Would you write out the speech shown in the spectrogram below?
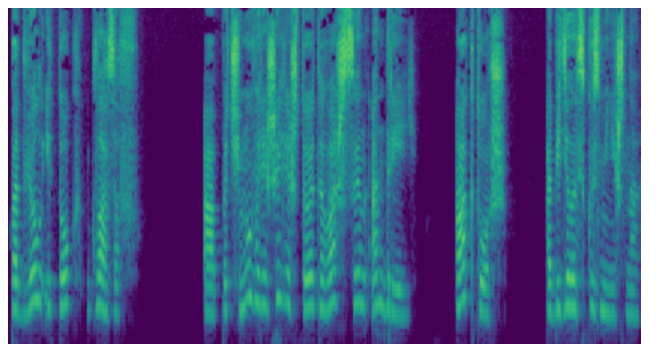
подвел итог Глазов. А почему вы решили, что это ваш сын Андрей? «А кто ж?» — обиделась Кузьминишна.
